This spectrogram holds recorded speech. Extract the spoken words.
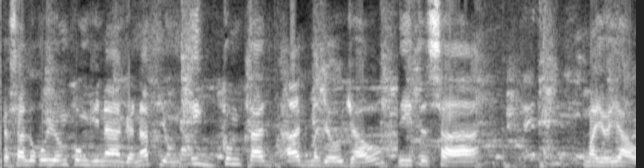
Kasalukuyan pong ginaganap yung Igkumtad at Majawjaw dito sa Mayoyaw.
